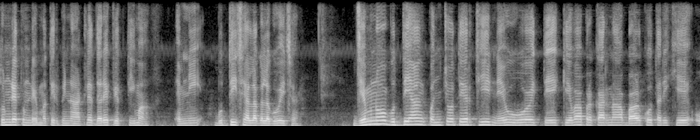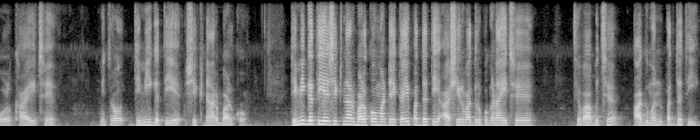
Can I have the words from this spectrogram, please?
તુંડે તુંડે મતિર ભિન્ના એટલે દરેક વ્યક્તિમાં એમની બુદ્ધિ છે અલગ અલગ હોય છે. જેમનો બુદ્ધિઆંક પંચોતેરથી નેવું હોય તે કેવા પ્રકારના બાળકો તરીકે ઓળખાય છે? મિત્રો, ધીમી ગતિએ શીખનાર બાળકો. ધીમી ગતિએ શીખનાર બાળકો માટે કઈ પદ્ધતિ આશીર્વાદરૂપ ગણાય છે? જવાબ છે આગમન પદ્ધતિ.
